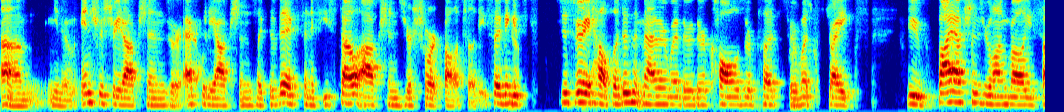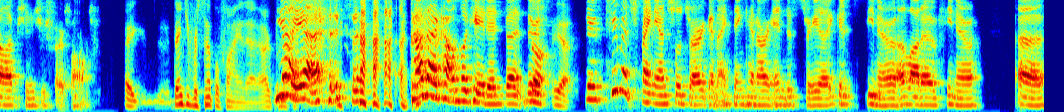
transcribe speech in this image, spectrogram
um, you know interest rate options or equity options like the VIX. And if you sell options, you're short volatility. So I think yeah. it's just very helpful. It doesn't matter whether they're calls or puts or what strikes you buy options, you're long vol, you sell options, you're short vol. Hey, thank you for simplifying that. yeah, yeah, it's a, not that complicated, but there's no, yeah. there's too much financial jargon, I think, in our industry. Like it's you know a lot of you know uh,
